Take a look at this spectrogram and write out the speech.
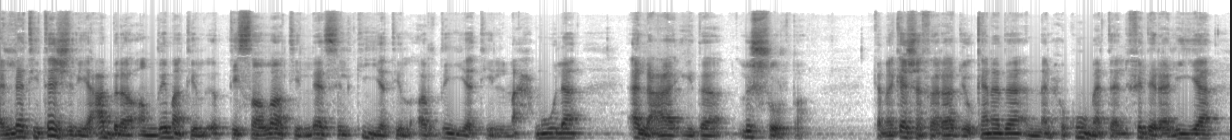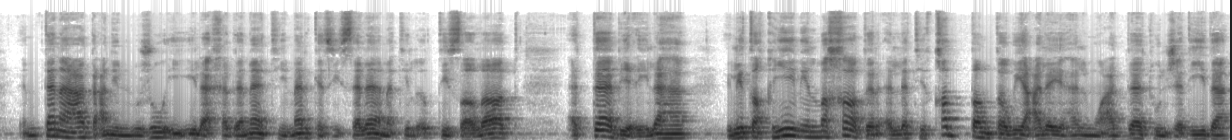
التي تجري عبر أنظمة الاتصالات اللاسلكية الأرضية المحمولة العائدة للشرطة. كما كشف راديو كندا أن الحكومة الفيدرالية امتنعت عن اللجوء إلى خدمات مركز سلامة الاتصالات التابع لها لتقييم المخاطر التي قد تنطوي عليها المعدات الجديدة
